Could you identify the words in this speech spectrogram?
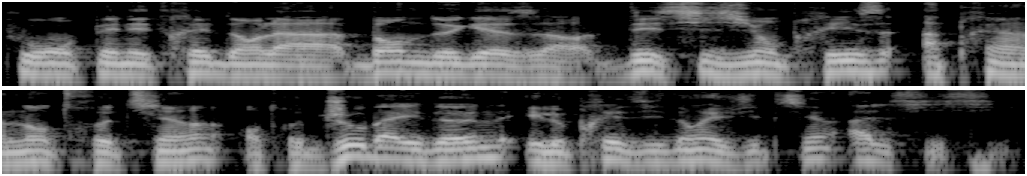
pourront pénétrer dans la bande de Gaza. Décision prise après un entretien entre Joe Biden et le président égyptien Al-Sisi.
